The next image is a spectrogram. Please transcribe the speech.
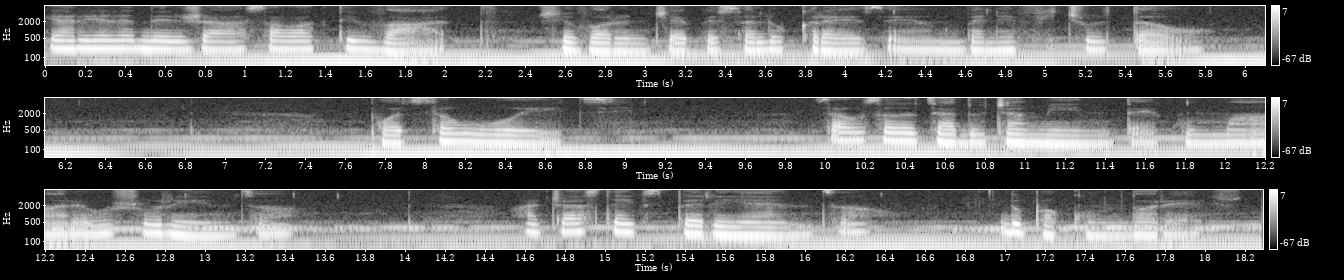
iar ele deja s-au activat și vor începe să lucreze în beneficiul tău. Poți să uiți sau să îți aduci aminte cu mare ușurință această experiență după cum dorești.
